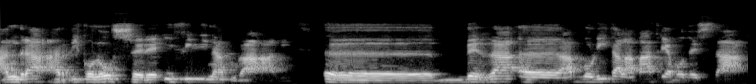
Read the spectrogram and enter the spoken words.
andrà a riconoscere i figli naturali, eh, verrà eh, abolita la patria potestà,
